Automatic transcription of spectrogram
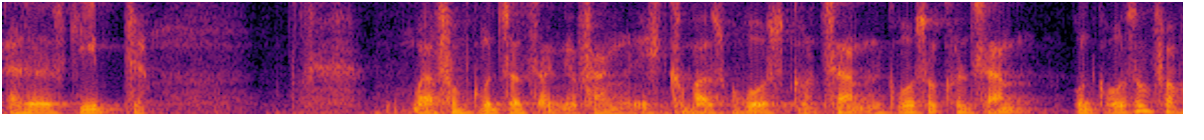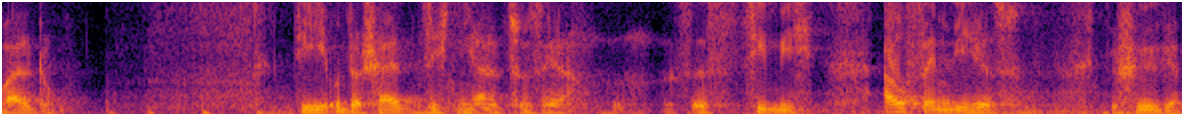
Also es gibt, mal vom Grundsatz angefangen, ich komme aus großen Konzernen, ein großer Konzern und großer Verwaltung. Die unterscheiden sich nicht allzu sehr. Es ist ziemlich aufwendiges Gefüge.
